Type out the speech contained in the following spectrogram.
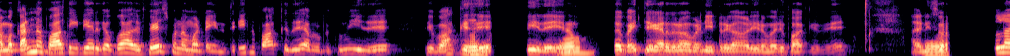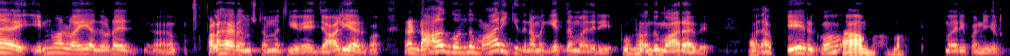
நம்ம கண்ணை பார்த்துக்கிட்டே இருக்கப்போ அது ஃபேஸ் பண்ண மாட்டேங்குது. திடீர்னு பாக்குது அப்புறம் இப்படி குமியுது. இப்படி பாக்குது குமியுது. பைத்தியகாரத்தனமா பண்ணிட்டு இருக்கான் அப்படிங்கிற மாதிரி பாக்குது அது நீ சொல்ற நல்லா இன்வால்வ் ஆகி அதோட பழக ஆரம்பிச்சிட்டோம்னு வச்சுக்கவே ஜாலியா இருக்கும். ஆனா டாக் வந்து மாறிக்குது நமக்கு ஏத்த மாதிரி. பூனை வந்து மாறாது. அது அப்படியே இருக்கும். மாதிரி பண்ணிக்கலாம்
